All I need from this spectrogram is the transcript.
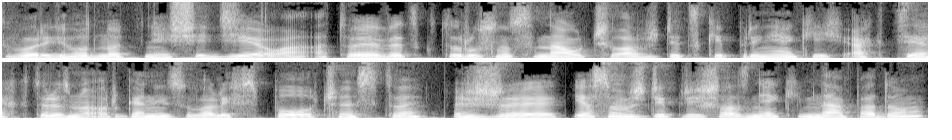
tvoriť hodnotnejšie diela. A to je vec, ktorú som sa naučila vždycky pri nejakých akciách, ktoré sme organizovali v spoločenstve, že ja som vždy prišla s nejakým nápadom,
